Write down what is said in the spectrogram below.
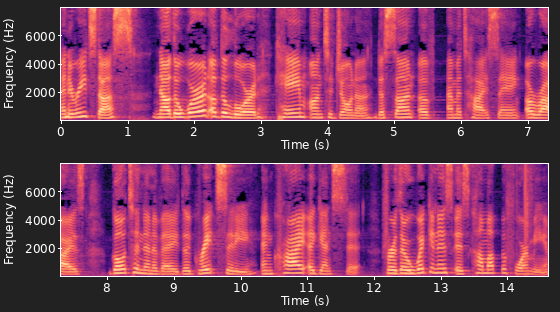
And it reads thus Now the word of the Lord came unto Jonah, the son of Amittai, saying, Arise, go to Nineveh, the great city, and cry against it, for their wickedness is come up before me.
